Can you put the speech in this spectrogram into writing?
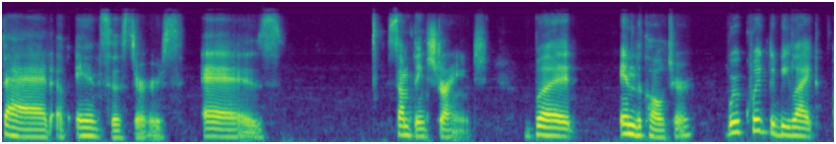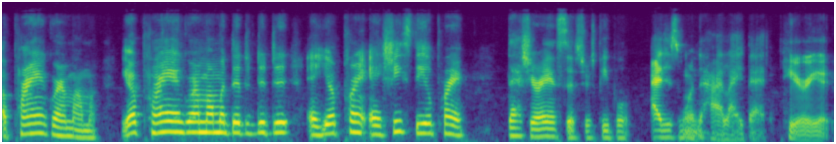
fad of ancestors as something strange, but in the culture, we're quick to be like a praying grandmama. You're praying grandmama, da, da, da, da, and you're praying, and she's still praying. That's your ancestors, people. I just wanted to highlight that. Period.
